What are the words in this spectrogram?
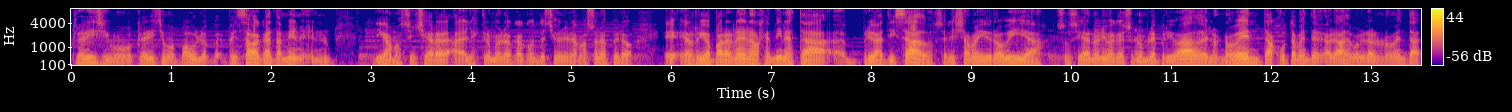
Clarísimo, clarísimo, Paulo. Pensaba acá también, en, digamos, sin llegar al extremo de lo que aconteció en el Amazonas, pero eh, el río Paraná en Argentina está privatizado, se le llama Hidrovía, Sociedad Anónima, que es un nombre privado, de los 90, justamente hablabas de volver a los 90,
